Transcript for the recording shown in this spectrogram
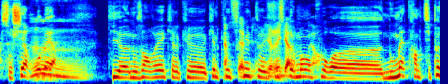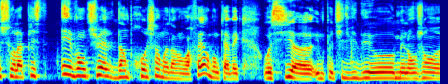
ce cher Robert, Mmh. Qui euh, nous a envoyé quelques, quelques Merci tweets justement pour euh, nous mettre un petit peu sur la piste éventuelle d'un prochain Modern Warfare, donc avec aussi euh, une petite vidéo mélangeant euh,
